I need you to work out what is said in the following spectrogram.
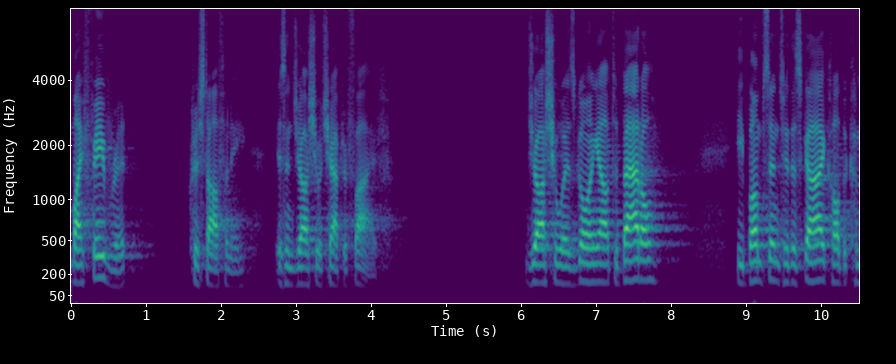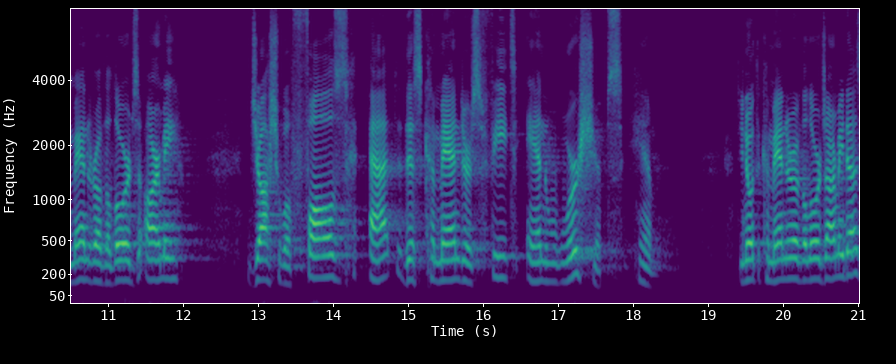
My favorite Christophany is in Joshua chapter 5. Joshua is going out to battle. He bumps into this guy called the commander of the Lord's army. Joshua falls at this commander's feet and worships him. Do you know what the commander of the Lord's army does?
